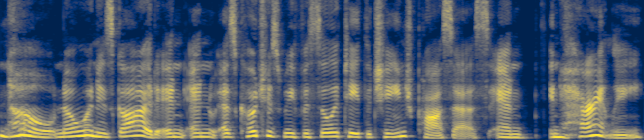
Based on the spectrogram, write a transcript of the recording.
No, no one is God. And and as coaches, we facilitate the change process. And inherently,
